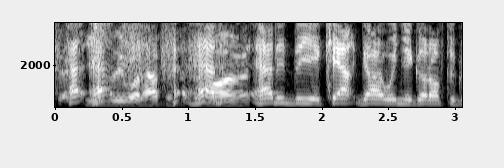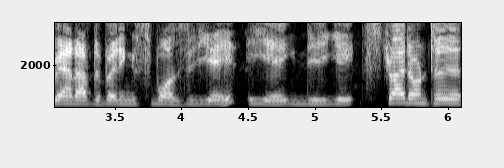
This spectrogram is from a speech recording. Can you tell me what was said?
that's usually what happens at how, the moment. How did the account go when you got off the ground after beating Swans? Did you hit, you, did you get straight onto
